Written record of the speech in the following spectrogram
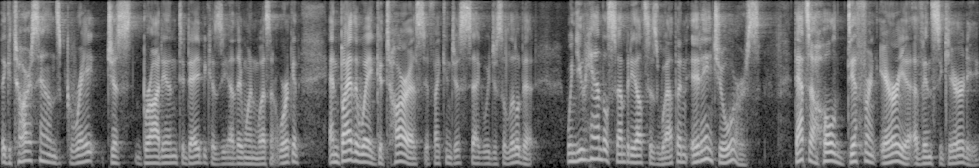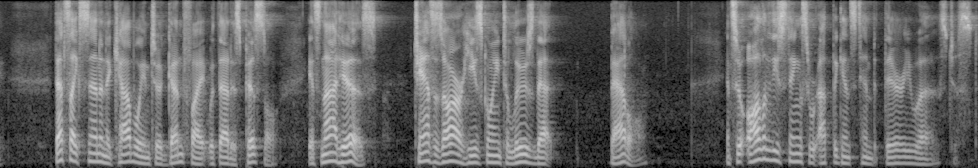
The guitar sounds great, just brought in today because the other one wasn't working. And by the way, guitarists, if I can just segue just a little bit, when you handle somebody else's weapon, it ain't yours. That's a whole different area of insecurity. That's like sending a cowboy into a gunfight without his pistol. It's not his chances are he's going to lose that battle. And so all of these things were up against him, but there he was, just,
